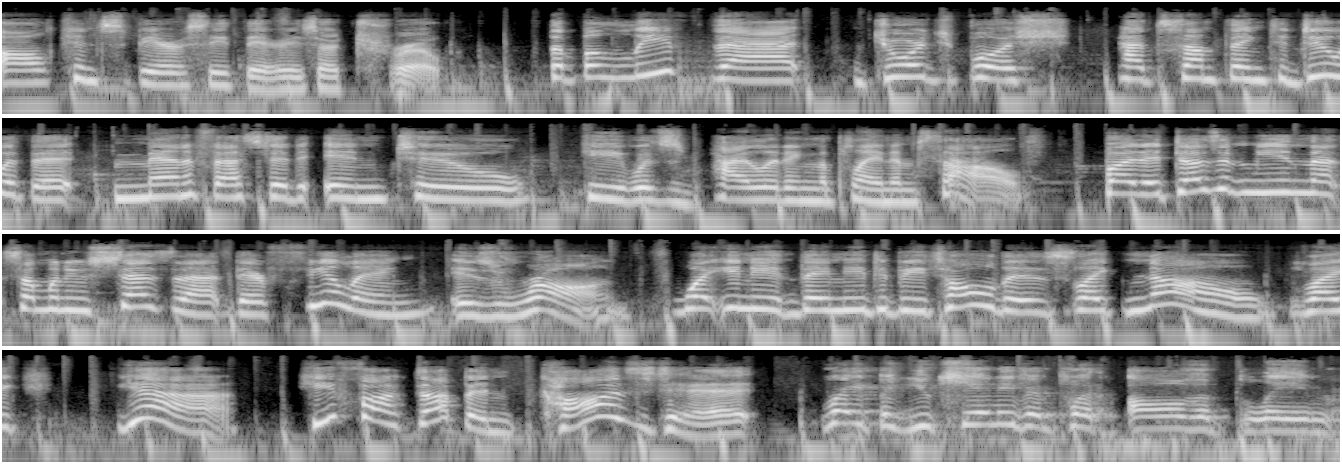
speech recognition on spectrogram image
all conspiracy theories are true. The belief that George Bush had something to do with it manifested into he was piloting the plane himself. But it doesn't mean that someone who says that their feeling is wrong. What you need, they need to be told is like, no, like, yeah, he fucked up and caused it Right, but you can't even put all the blame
